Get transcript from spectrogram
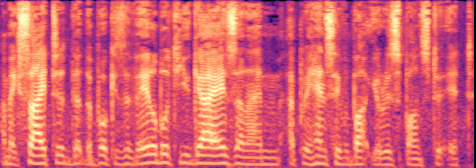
I'm excited that the book is available to you guys and I'm apprehensive about your response to it.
